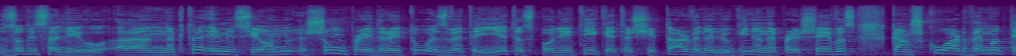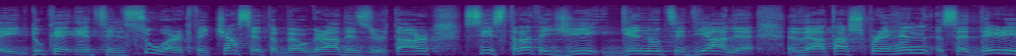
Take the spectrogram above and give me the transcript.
Zoti Salihu, në këtë emision shumë prej drejtuesve të jetës politike të shqiptarëve në Luginën e Preshevës kanë shkuar dhe më tej, duke e cilësuar këtë qasje të Beogradit zyrtar si strategji genocidiale, Dhe ata shprehen se deri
